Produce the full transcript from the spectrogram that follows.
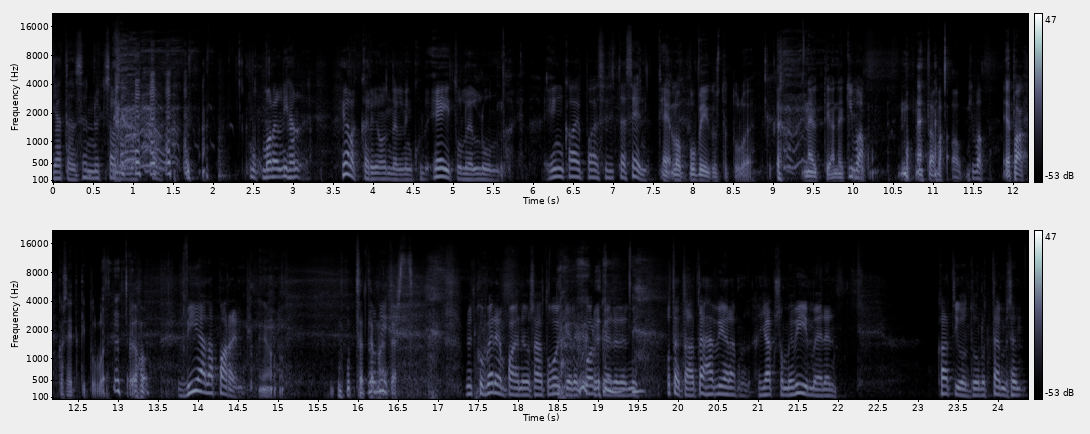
Jätän sen nyt sanomatta. Mutta mä olen ihan helkkarin onnellinen, kun ei tule lunta enää. En kaipaisi sitä senttiä. Ei, loppuviikosta tulee. Näytti ainakin. Kiva. Mahtava homma. Kiva. Ja pakkasetkin tulee. Joo, Vielä parempi. Joo. mutta tämä niin. tästä. Nyt kun verenpaine on saatu oikealle korkeudelle, niin otetaan tähän vielä jaksomme viimeinen Kati on tuonut tämmöisen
